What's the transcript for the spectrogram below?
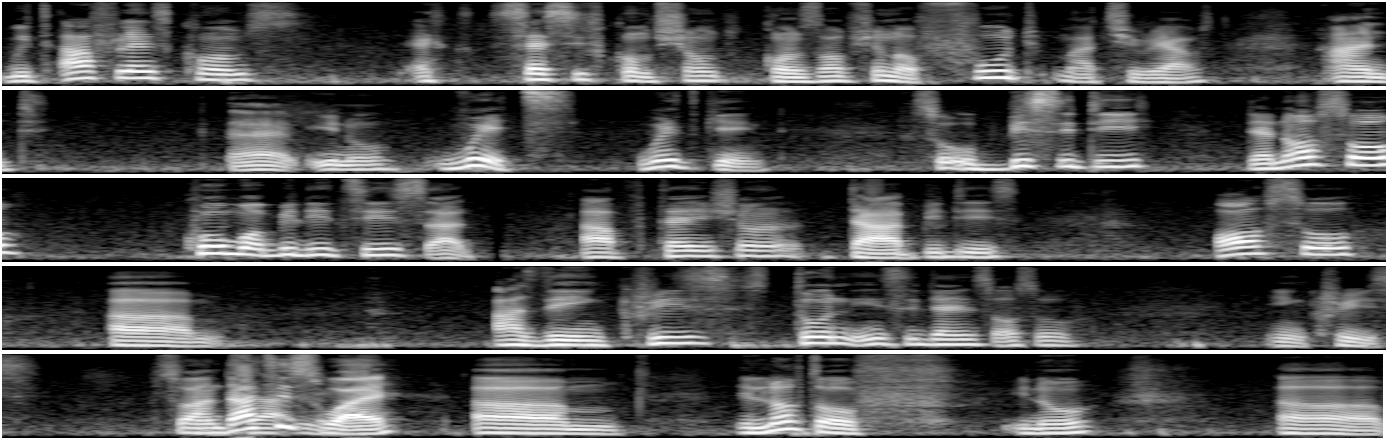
With affluence comes excessive consum- consumption of food materials and uh, you know weight weight gain. So obesity. Then also comorbidities are hypertension, diabetes. Also, um, as they increase, stone incidence also increase. So, and that is why um, a lot of you know uh,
